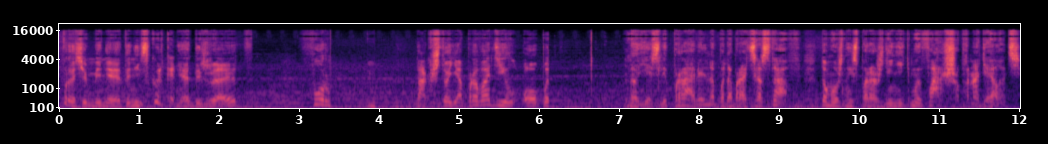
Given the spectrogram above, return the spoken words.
Впрочем, меня это нисколько не обижает. Форм... Так что я проводил опыт. Но если правильно подобрать состав, то можно из порождений тьмы фарша понаделать.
